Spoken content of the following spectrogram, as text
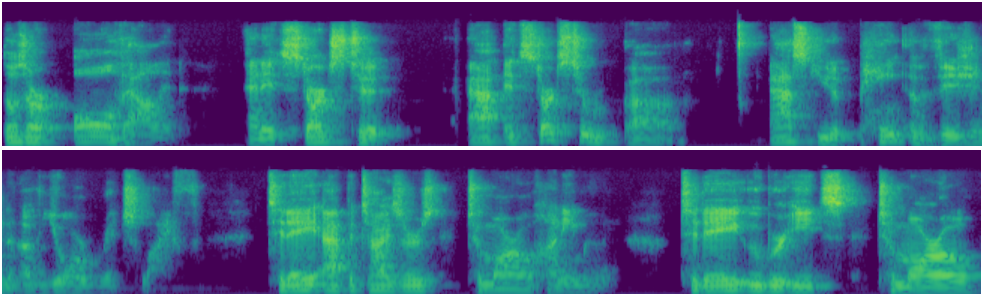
those are all valid and it starts to it starts to uh, ask you to paint a vision of your rich life. Today, appetizers, tomorrow, honeymoon. Today, Uber Eats, tomorrow,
